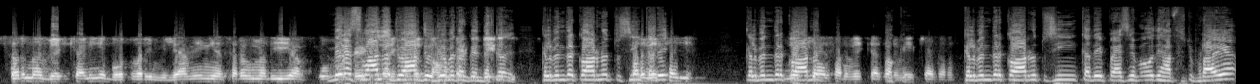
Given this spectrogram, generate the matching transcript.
ਸਰ ਮੈਂ ਵੇਖਿਆ ਨਹੀਂ ਹੈ ਬਹੁਤ ਵਾਰੀ ਮਿਲਿਆ ਵੀ ਨਹੀਂ ਹੈ। ਸਰ ਉਹਨਾਂ ਦੀ ਉਹ- ਮੇਰਾ ਸਵਾਲ ਦਾ ਜਵਾਬ ਦਿਓ ਜੋ ਮੈਂ ਤੁਹਾਨੂੰ ਕਹਿੰਦਾ ਕੁਲਵਿੰਦਰ ਕੌਰ ਨੂੰ ਤੁਸੀਂ ਕਦੇ ਕੁਲਵਿੰਦਰ ਕੌਰ ਨੂੰ ਸਰ ਵੇਖਿਆ ਸਰ Okay. ਵੇਖਿਆ ਸਰ। ਕੁਲਵਿੰਦਰ ਕੌਰ ਨੂੰ ਤੁਸੀਂ ਕਦੇ ਪੈਸੇ ਉਹਦੇ ਹੱਥ 'ਚ ਫੜਾਏ ਆ?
